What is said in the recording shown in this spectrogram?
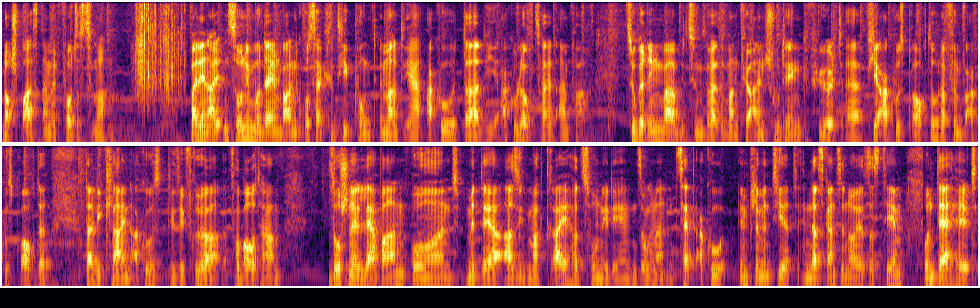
noch Spaß damit Fotos zu machen. Bei den alten Sony-Modellen war ein großer Kritikpunkt immer der Akku, da die Akkulaufzeit einfach zu gering war, beziehungsweise man für ein Shooting gefühlt äh, vier Akkus brauchte oder fünf Akkus brauchte, da die kleinen Akkus, die sie früher verbaut haben, so schnell leer waren und mit der A7 Mark III hat Sony den sogenannten Z-Akku implementiert in das ganze neue System und der hält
